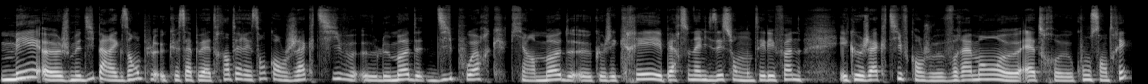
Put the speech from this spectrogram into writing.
Mais euh, je me dis par exemple que ça peut être intéressant quand j'active le mode Deep Work, qui est un mode que j'ai créé et personnalisé sur mon téléphone et que j'active quand je veux vraiment être concentrée.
